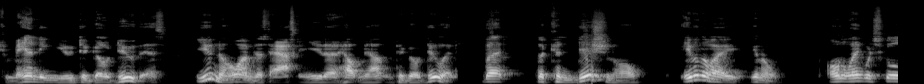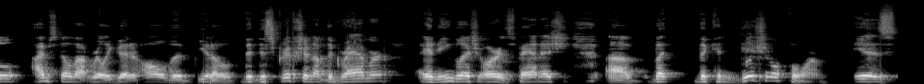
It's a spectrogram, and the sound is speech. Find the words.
commanding you to go do this. You know, I'm just asking you to help me out and to go do it. But the conditional, even though I, you know, own a language school, I'm still not really good at all the, you know, the description of the grammar in English or in Spanish. Uh, but the conditional form is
